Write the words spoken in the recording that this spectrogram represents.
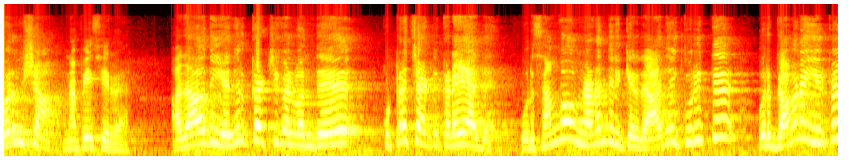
ஒரு நிமிஷம் நான் பேசிடுறேன். அதாவது எதிர்க்கட்சிகள் வந்து குற்றச்சாட்டு கிடையாது. ஒரு சம்பவம் நடந்திருக்கிறது. அதை குறித்து ஒரு கவன ஈர்ப்பை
